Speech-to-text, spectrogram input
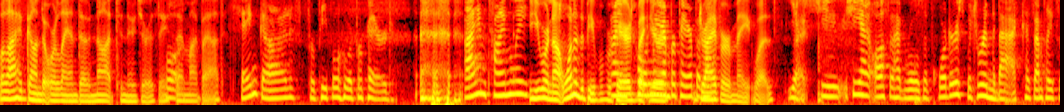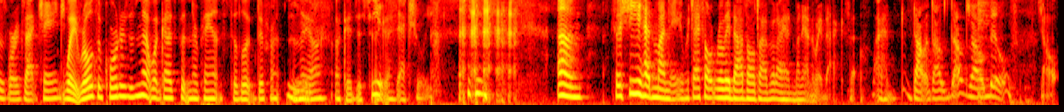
Well, I had gone to Orlando, not to New Jersey, so Well, my bad. Thank God for people who are prepared. I am timely. You were not one of the people prepared, but totally your unprepared, but my- driver mate was. Yes, she she had also had rolls of quarters, which were in the back because some places were exact change. Wait, rolls of quarters? Isn't that what guys put in their pants to look different than Yes. they are? Okay, just checking. Yes, actually. um, so she had money, which I felt really bad the whole time, but I had money on the way back, so I had dollar, dollar, dollar, dollar bills, y'all.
